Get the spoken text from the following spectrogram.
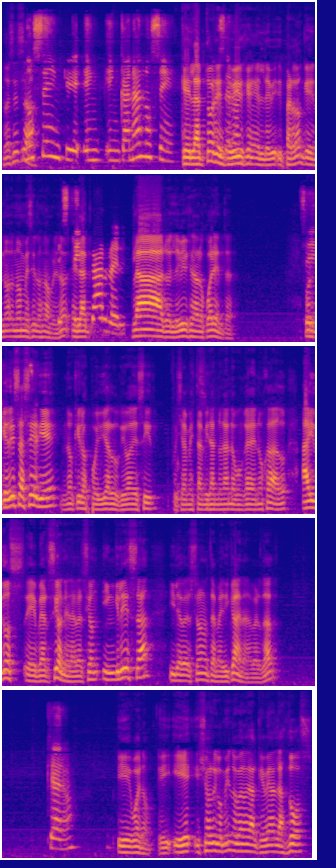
¿No es esa? No sé en qué, en, en canal no sé. Que el actor es de. Virgen, el de, perdón que no, no me sé los nombres, ¿no? Steve El Carell. claro, el de Virgen a los 40. Sí. Porque de esa serie, no quiero spoilear lo que va a decir, pues ya me está mirando Nano con cara de enojado. Hay dos eh, versiones, la versión inglesa y la versión norteamericana, ¿verdad? Claro. Y bueno, y, y- y yo recomiendo ver- que vean las dos,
